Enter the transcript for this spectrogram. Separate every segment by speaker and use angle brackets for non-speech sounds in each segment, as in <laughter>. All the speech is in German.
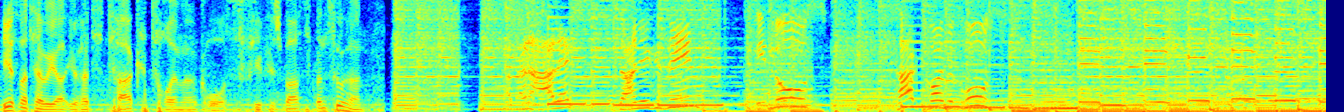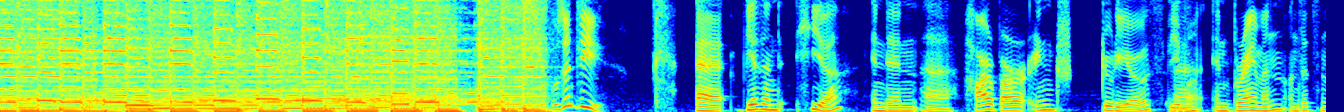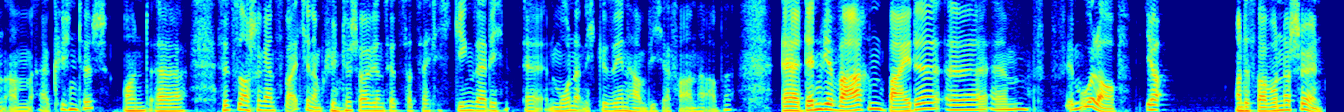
Speaker 1: Hier ist Materia, ihr hört Tag, Träume groß. Viel, viel Spaß beim Zuhören.
Speaker 2: Hat einer Alex und Daniel gesehen? Geht los! Tagträume groß! Wo sind die?
Speaker 3: Äh, wir sind hier in den äh, Harbor Inn Studios
Speaker 4: Wie immer.
Speaker 3: äh, in Bremen und sitzen am äh, Küchentisch und äh, sitzen auch schon ganz Weilchen am Küchentisch, weil wir uns jetzt tatsächlich gegenseitig äh, einen Monat nicht gesehen haben, wie ich erfahren habe. Äh, denn wir waren beide äh, ähm, im Urlaub
Speaker 4: Ja.
Speaker 3: und es war wunderschön.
